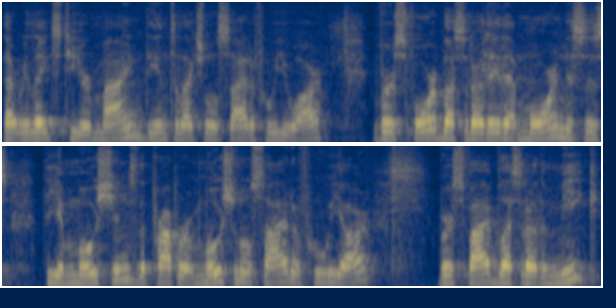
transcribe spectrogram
that relates to your mind, the intellectual side of who you are. Verse 4, Blessed are they that mourn. This is the emotions, the proper emotional side of who we are. Verse 5 Blessed are the meek.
